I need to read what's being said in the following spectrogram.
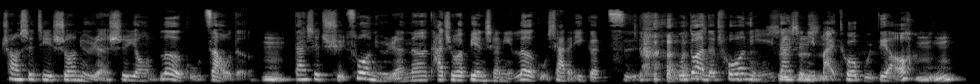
创世纪》说女人是用肋骨造的，嗯，但是娶错女人呢，她就会变成你肋骨下的一根刺，不断的戳你，是是是，但是你摆脱不掉。嗯哼，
